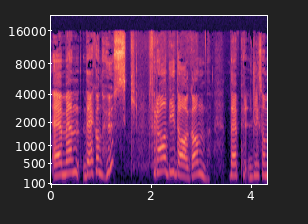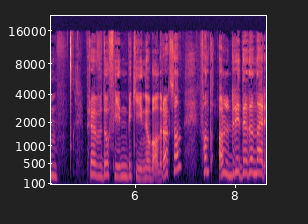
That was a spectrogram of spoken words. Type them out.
Eh, Men det jeg kan huske fra de dagene da jeg liksom prøvde å finne bikini og badedrakt sånn, fant aldri det den der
